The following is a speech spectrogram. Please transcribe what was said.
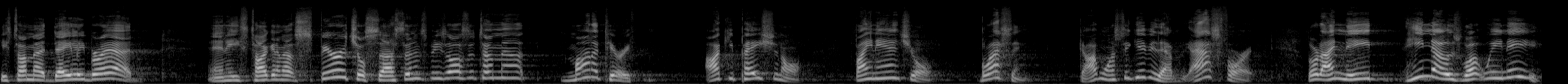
He's talking about daily bread. And he's talking about spiritual sustenance, but he's also talking about monetary, occupational, financial blessing. God wants to give you that. Ask for it. Lord, I need, He knows what we need.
